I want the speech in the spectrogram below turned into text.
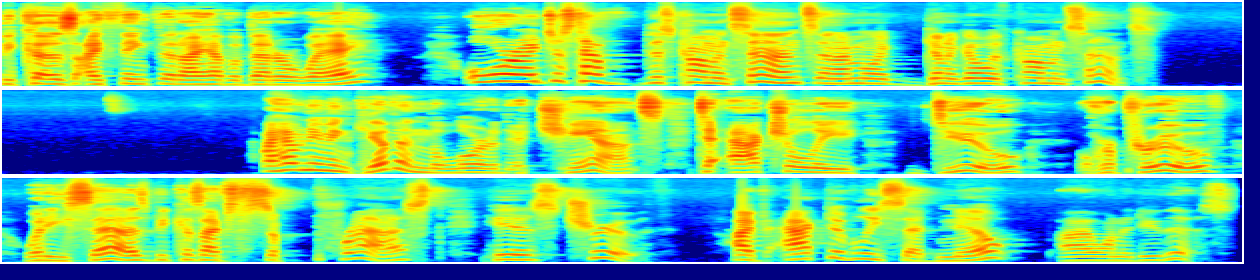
because I think that I have a better way? Or I just have this common sense and I'm like going to go with common sense. I haven't even given the Lord a chance to actually do or prove what he says because I've suppressed his truth. I've actively said, no, I want to do this.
